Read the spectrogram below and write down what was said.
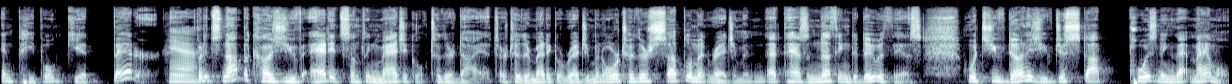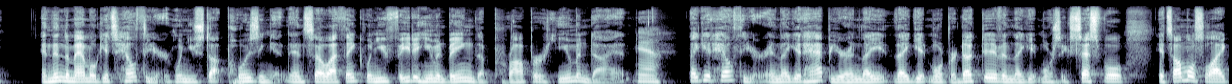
And people get better. Yeah. But it's not because you've added something magical to their diet or to their medical regimen or to their supplement regimen. That has nothing to do with this. What you've done is you've just stopped poisoning that mammal. And then the mammal gets healthier when you stop poisoning it. And so I think when you feed a human being the proper human diet, yeah. they get healthier and they get happier and they they get more productive and they get more successful. It's almost like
